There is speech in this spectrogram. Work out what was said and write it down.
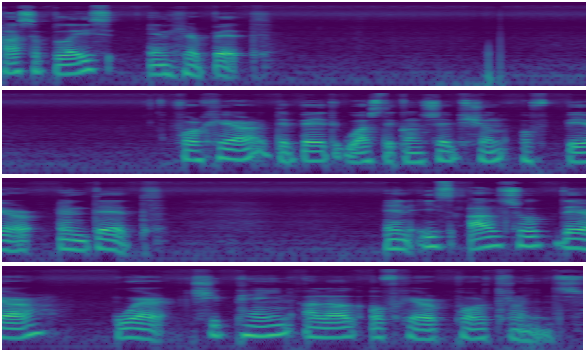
has a place in her bed. For her, the bed was the conception of fear and death, and is also there where she painted a lot of her portraits.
